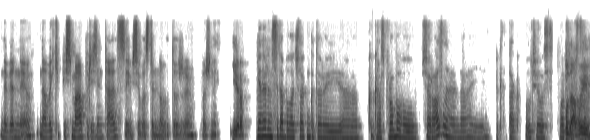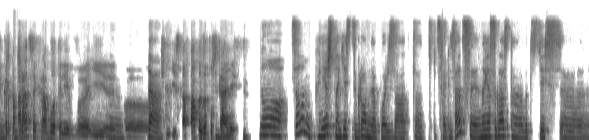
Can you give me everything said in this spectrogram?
наверное, навыки письма, презентации и всего остального тоже важны. Ира. Я, наверное, всегда была человеком, который э, как раз пробовал все разное, да, и как-то так получилось. Ну да, вы в корпорациях работали, в, и, mm. в, да. и стартапы запускали. Да. Но в целом, конечно, есть огромная польза от, от специализации, но я согласна вот здесь э,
